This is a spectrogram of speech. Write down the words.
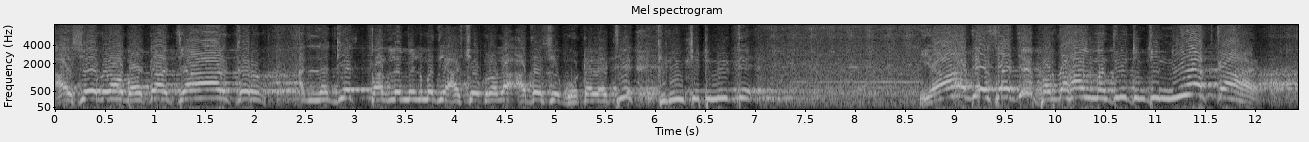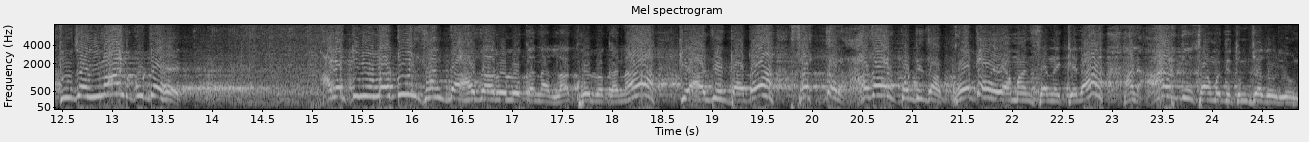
अशोकराव भट्टाचार करून लगेच पार्लमेंटमध्ये अशोकरावला आदर्श घोटाळ्याची क्लीन चिट मिळते. या देशाचे प्रधानमंत्री तुमची नियत काय? तुमचं इमान कुठे आहे? अरे तुम्ही वटून सांगता हजारो लोकांना लाखो लोकांना की आजी दादा सत्तर हजार कोटीचा घोटाळा या माणसाने केला आणि आठ दिवसामध्ये तुमच्याजवळ येऊन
